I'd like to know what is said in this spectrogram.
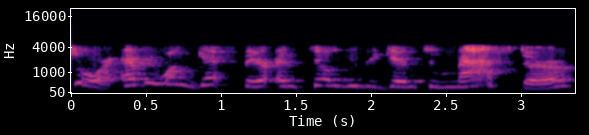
sure. Everyone gets there until you begin to master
